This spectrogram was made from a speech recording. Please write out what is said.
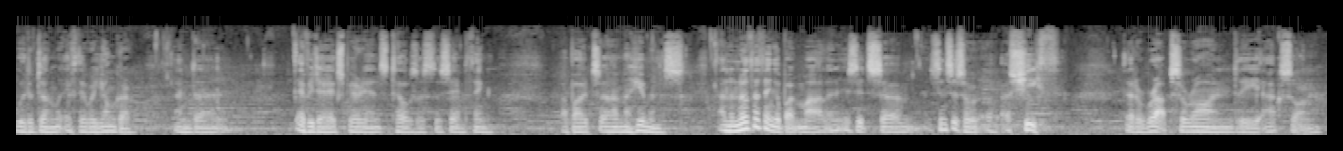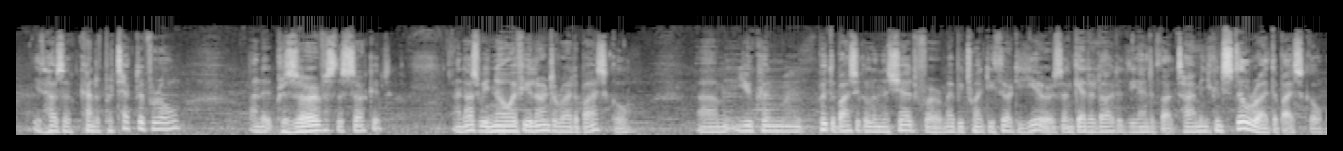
would have done if they were younger. And uh, everyday experience tells us the same thing about um, humans. And another thing about myelin is it's um, since it's a, a, sheath that wraps around the axon, it has a kind of protective role, and it preserves the circuit. And as we know, if you learn to ride a bicycle, um, you can put the bicycle in the shed for maybe 20, 30 years and get it out at the end of that time, and you can still ride the bicycle.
